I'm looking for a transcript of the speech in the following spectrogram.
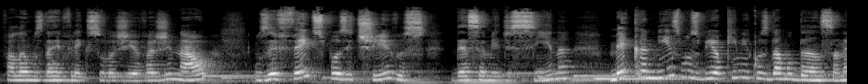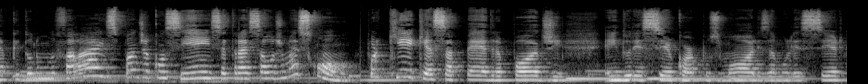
Falamos da reflexologia vaginal, os efeitos positivos dessa medicina, mecanismos bioquímicos da mudança, né? Porque todo mundo fala, ah, expande a consciência, traz saúde, mas como? Por que que essa pedra pode endurecer corpos moles, amolecer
